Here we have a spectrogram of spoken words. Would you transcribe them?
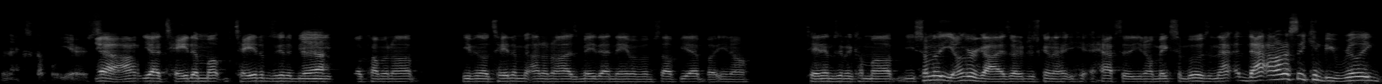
the next couple years. Yeah, yeah. Tatum up. Tatum's gonna be yeah. coming up. Even though Tatum, I don't know, has made that name of himself yet, but you know, Tatum's gonna come up. Some of the younger guys are just gonna have to, you know, make some moves, and that that honestly can be really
